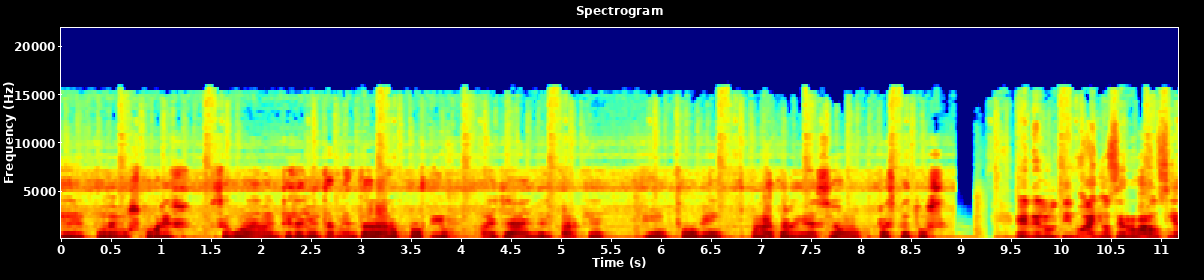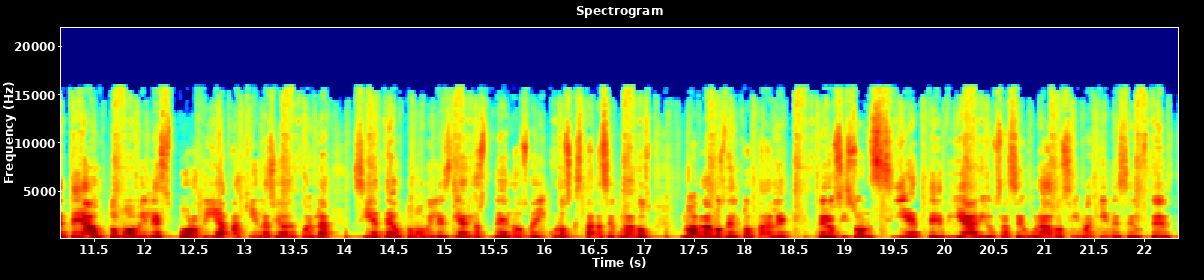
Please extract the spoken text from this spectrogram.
que podemos cubrir. Seguramente el ayuntamiento hará lo propio allá en el parque. Bien, todo bien. Una coordinación respetuosa. En el último año se robaron siete automóviles por día aquí en la ciudad de Puebla. Siete automóviles diarios de los vehículos que están asegurados. No hablamos del total, ¿eh? pero si son siete diarios asegurados, imagínese usted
